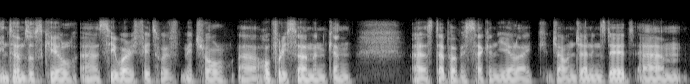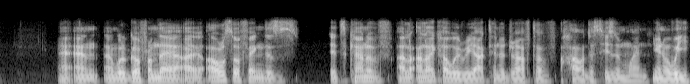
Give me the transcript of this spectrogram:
in terms of skill, uh, see where he fits with Mitchell. Uh, hopefully, Sermon can uh, step up his second year like Jauan Jennings did, um, and and we'll go from there. I, also think there's it's kind of I, I, like how we react in the draft of how the season went. You know, we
